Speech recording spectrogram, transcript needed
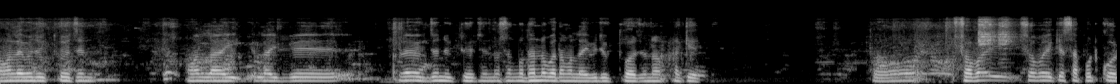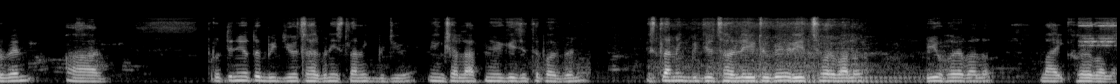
আমার লাইভে যুক্ত হয়েছেন আমার লাইভ লাইভে একজন যুক্ত হয়েছেন অসংখ্য ধন্যবাদ আমার লাইভে যুক্ত হওয়ার জন্য আপনাকে। তো সবাই সবাইকে সাপোর্ট করবেন আর প্রতিনিয়ত ভিডিও ছাড়বেন ইসলামিক ভিডিও ইনশাল্লাহ আপনি এগিয়ে যেতে পারবেন। ইসলামিক ভিডিও ছাড়লে ইউটিউবে রিচ হয় ভালো ভিউ হয় ভালো লাইক হয় ভালো,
